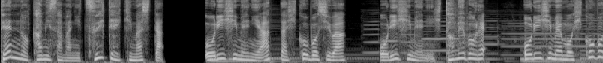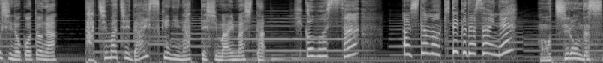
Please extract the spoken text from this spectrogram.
天の神様についていきました。織姫に会った彦星は織姫に一目惚れ。織姫も彦星のことがたちまち大好きになってしまいました。彦星さん明日も来てくださいね。もちろんです。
